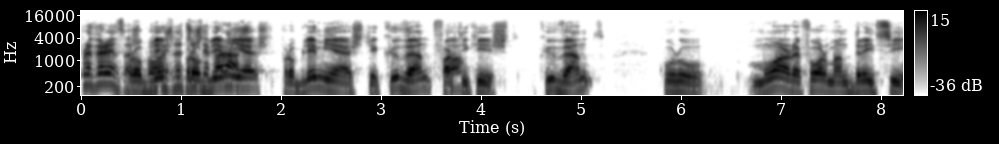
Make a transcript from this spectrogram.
preferencash, po është dhe çështje parash. Problemi është që ky vend, po. faktikisht, ky vend, kur u mor reforma në drejtësi,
